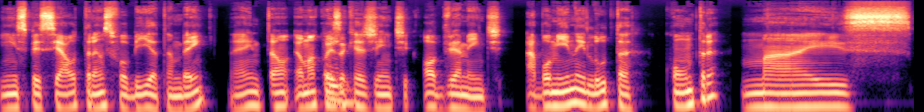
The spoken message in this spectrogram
em especial transfobia também, né? Então é uma coisa Sim. que a gente, obviamente, abomina e luta contra, mas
